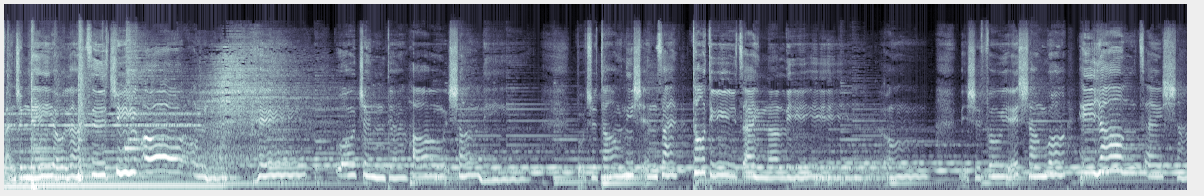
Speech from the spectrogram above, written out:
反正没有了自己。哦，嘿，我真的好想你，不知道你现在到底在哪里？哦，你是否也像我一样在想？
